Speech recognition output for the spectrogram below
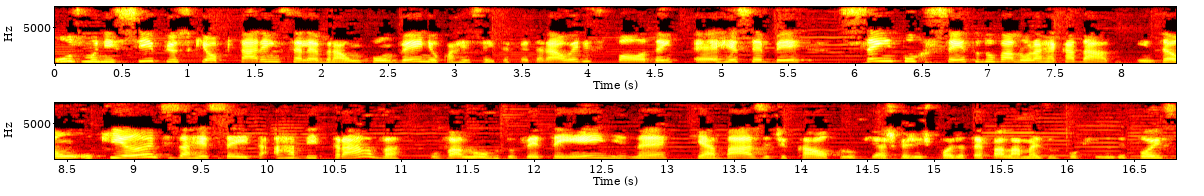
os municípios que optarem em celebrar um convênio com a Receita Federal, eles podem é, receber 100% do valor arrecadado. Então, o que antes a Receita arbitrava o valor do VTN, né, que é a base de cálculo, que acho que a gente pode até falar mais um pouquinho depois,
